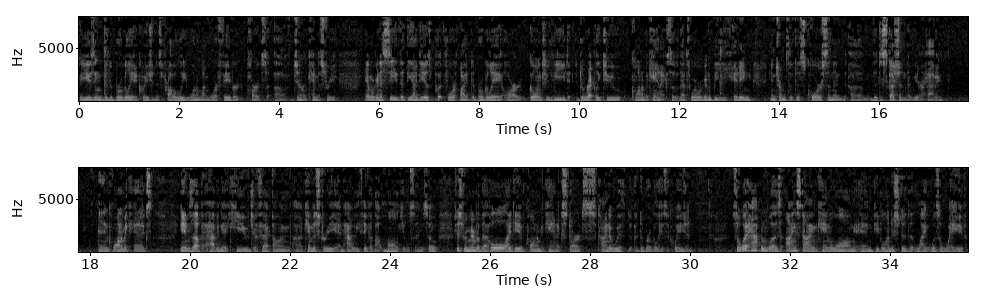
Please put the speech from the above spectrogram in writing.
So using the de Broglie equation is probably one of my more favorite parts of general chemistry. And we're going to see that the ideas put forth by de Broglie are going to lead directly to quantum mechanics. So that's where we're going to be heading in terms of this course and in uh, the discussion that we are having. And quantum mechanics ends up having a huge effect on uh, chemistry and how we think about molecules. And so just remember the whole idea of quantum mechanics starts kind of with de Broglie's equation. So what happened was Einstein came along and people understood that light was a wave.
